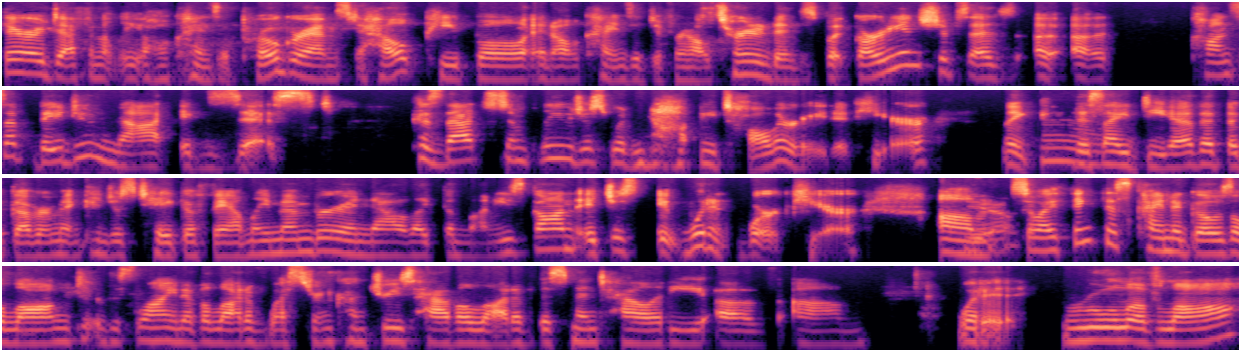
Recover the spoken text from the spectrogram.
There are definitely all kinds of programs to help people and all kinds of different alternatives, but guardianships as a, a concept they do not exist because that simply just would not be tolerated here like mm. this idea that the government can just take a family member and now like the money's gone it just it wouldn't work here um, yeah. so i think this kind of goes along to this line of a lot of western countries have a lot of this mentality of um, what it rule of law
